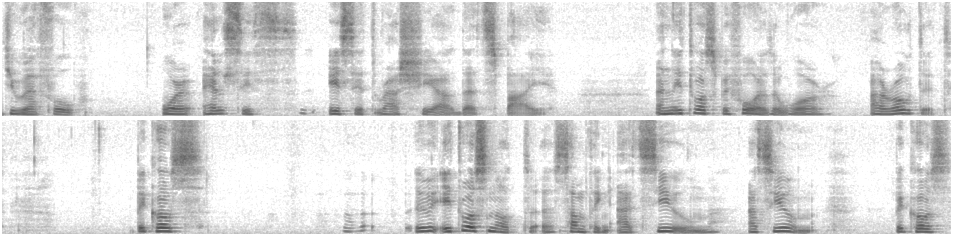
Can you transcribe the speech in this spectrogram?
UFO or else is, is it Russia that spy? And it was before the war I wrote it. Because it was not uh, something assume assume. Because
